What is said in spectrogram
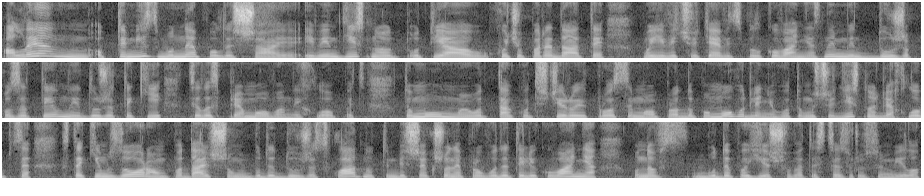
Але оптимізму не полишає. І він дійсно, от я хочу передати мої відчуття від спілкування з ним. Він дуже позитивний, дуже такий цілеспрямований хлопець. Тому ми от так от щиро і просимо про допомогу для нього, тому що дійсно для хлопця з таким зором подальшому буде дуже складно. Тим більше, якщо не проводити лікування, воно буде погіршуватися, це зрозуміло.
